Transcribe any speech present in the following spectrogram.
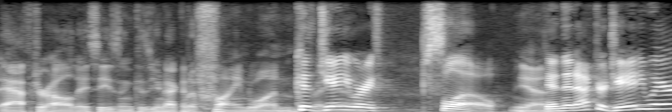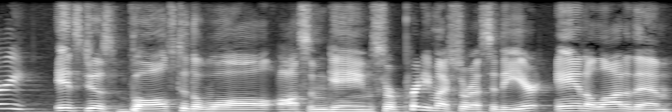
after holiday season because you're not going to find one. because right January's slow. Yeah. and then after January, it's just balls to the wall, awesome games for pretty much the rest of the year, and a lot of them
